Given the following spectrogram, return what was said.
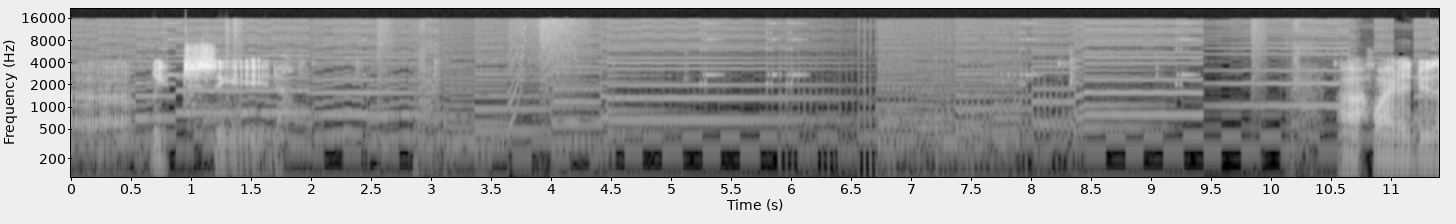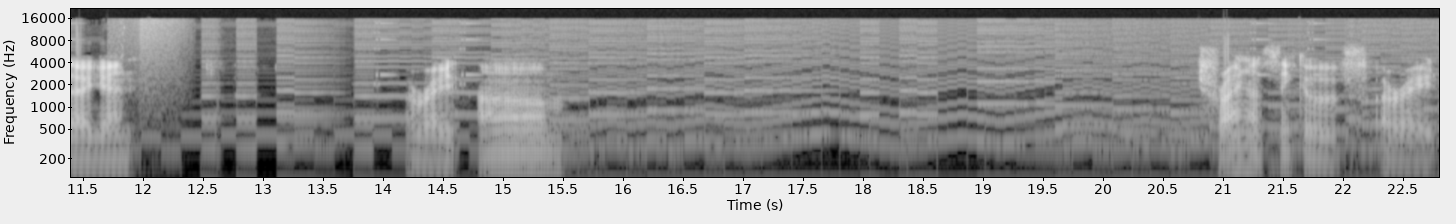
Uh, leech seed. Ah, why did I do that again? Alright, um... Trying to think of... Alright.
